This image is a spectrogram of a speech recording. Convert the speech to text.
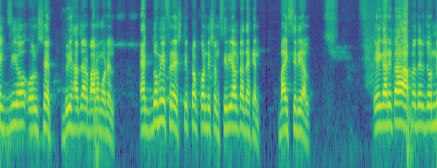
এক্সিও ওল শেপ দুই হাজার বারো মডেল একদমই ফ্রেশ টিপটপ কন্ডিশন সিরিয়ালটা দেখেন বাই সিরিয়াল এই গাড়িটা আপনাদের জন্য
